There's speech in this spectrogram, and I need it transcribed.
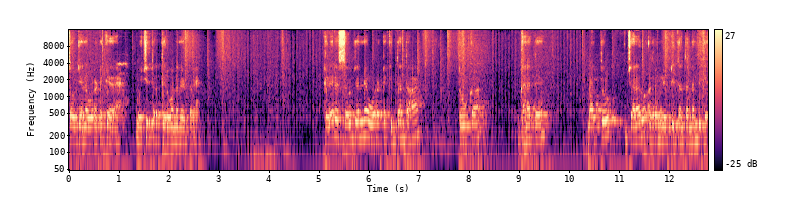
ಸೌಜನ್ಯ ಹೋರಾಟಕ್ಕೆ ವಿಚಿತ್ರ ತಿರುವನ್ನು ನೀಡ್ತಾರೆ. ಗೆಳೆಯರ ಸೌಜನ್ಯ ಹೋರಾಟಕ್ಕಿದ್ದಂತಹ ತೂಕ, ಘನತೆ ಮತ್ತು ಜನರು ಅದರ ಮೇಲೆ ಇಟ್ಟಿದ್ದಂಥ ನಂಬಿಕೆ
